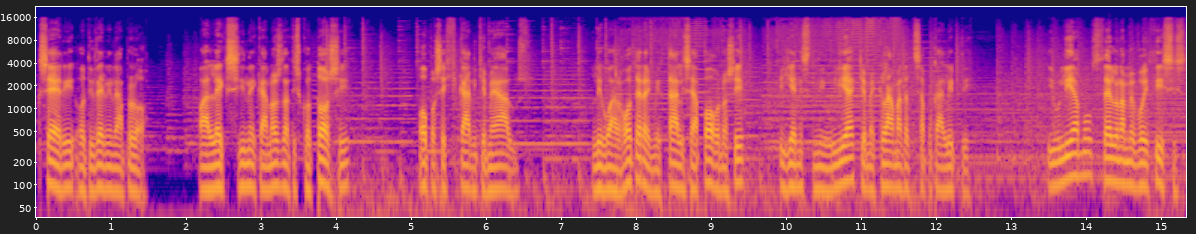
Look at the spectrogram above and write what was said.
ξέρει ότι δεν είναι απλό. Ο Αλέξης είναι ικανός να τη σκοτώσει όπως έχει κάνει και με άλλους. Λίγο αργότερα η Μυρτάλη σε απόγνωση πηγαίνει στην Ιουλία και με κλάματα της αποκαλύπτει. «Ιουλία μου, θέλω να με βοηθήσεις,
